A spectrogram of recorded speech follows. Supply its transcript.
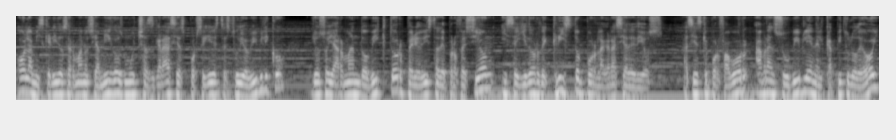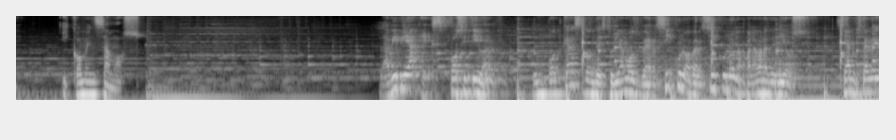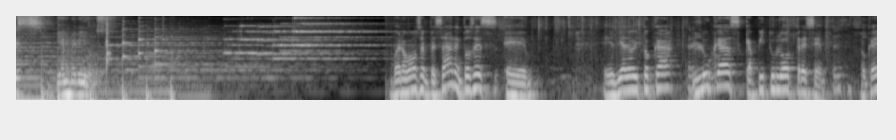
Hola mis queridos hermanos y amigos, muchas gracias por seguir este estudio bíblico. Yo soy Armando Víctor, periodista de profesión y seguidor de Cristo por la gracia de Dios. Así es que por favor abran su Biblia en el capítulo de hoy y comenzamos. La Biblia expositiva, un podcast donde estudiamos versículo a versículo la palabra de Dios. Sean ustedes bienvenidos. Bueno, vamos a empezar. Entonces, eh, el día de hoy toca Lucas capítulo 13. ¿Ok?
